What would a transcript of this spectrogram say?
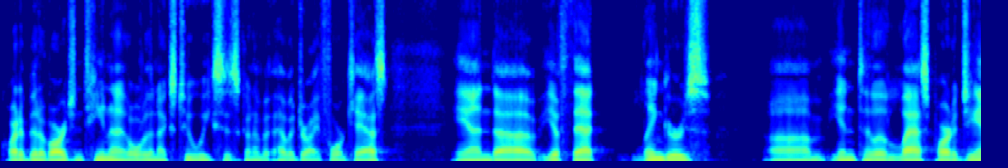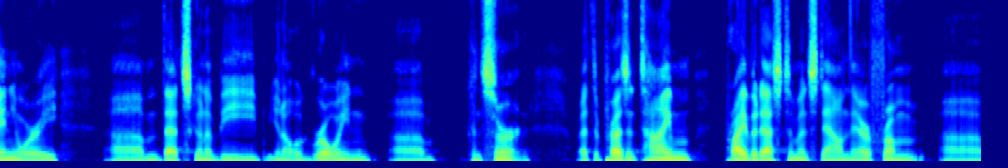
quite a bit of Argentina over the next two weeks is going to have a dry forecast. And uh, if that lingers um, into the last part of January, um, that's going to be you know a growing um, concern. At the present time, private estimates down there from uh,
